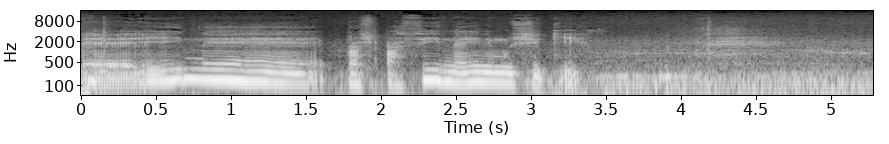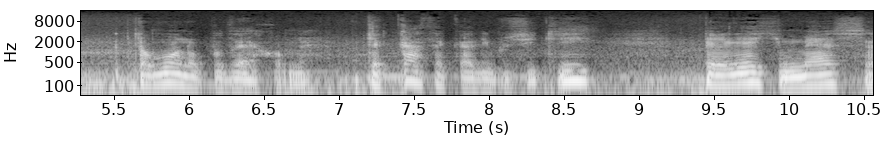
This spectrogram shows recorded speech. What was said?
Ε, είναι, προσπαθεί να είναι μουσική. Το μόνο που δέχομαι. Και κάθε καλή μουσική περιέχει μέσα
